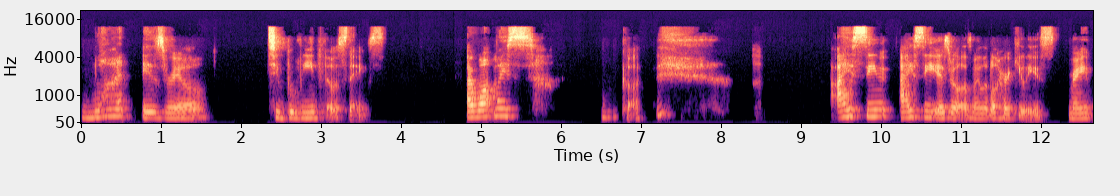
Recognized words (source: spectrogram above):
want Israel to believe those things. I want my oh God. I see I see Israel as my little Hercules, right?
